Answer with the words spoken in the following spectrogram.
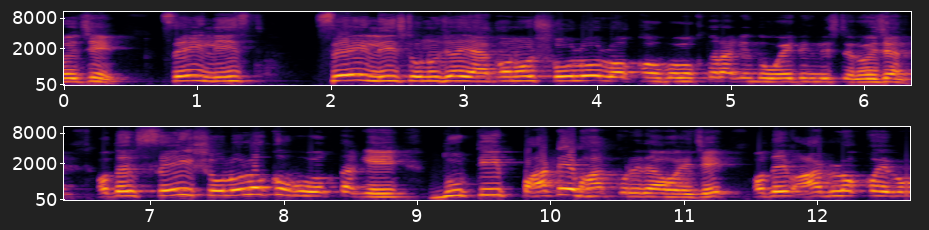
রয়েছে, সেই লিস্ট সেই লিস্ট অনুযায়ী এখনও ষোলো লক্ষ উপভোক্তারা কিন্তু ওয়েটিং লিস্টে রয়েছেন। অতএব সেই ষোলো লক্ষ উপভোক্তাকে দুটি পার্টে ভাগ করে দেওয়া হয়েছে। অতএব আট লক্ষ এবং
